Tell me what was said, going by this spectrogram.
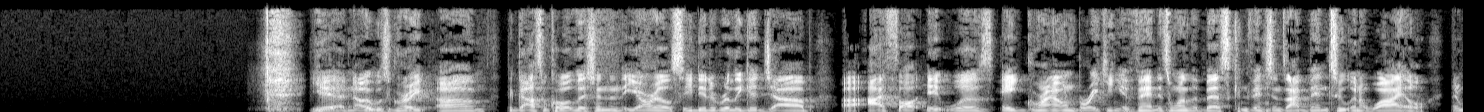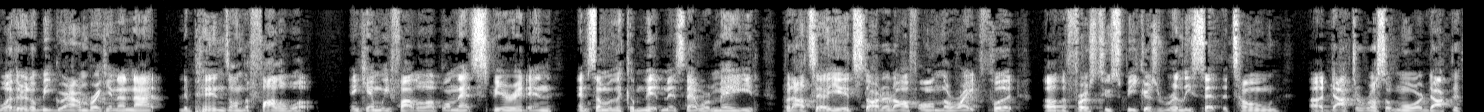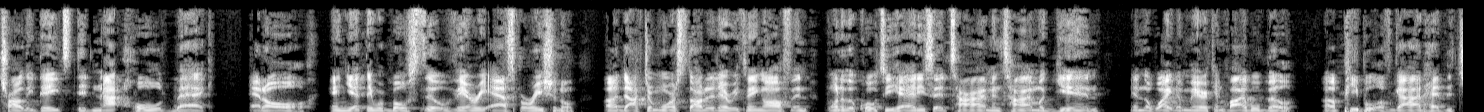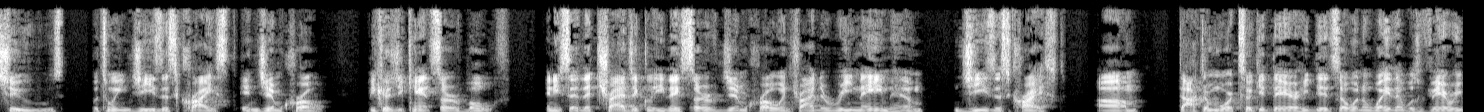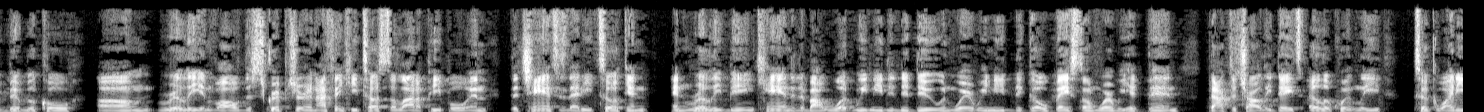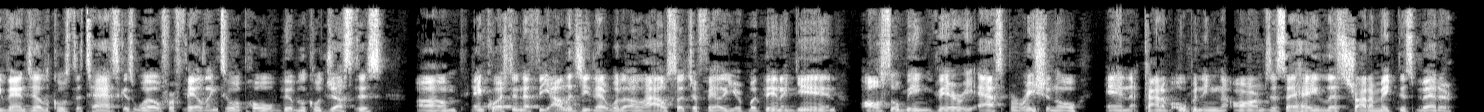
Yeah, no, it was great. Um, the Gospel Coalition and the ERLC did a really good job uh, I thought it was a groundbreaking event. It's one of the best conventions I've been to in a while. And whether it'll be groundbreaking or not depends on the follow up. And can we follow up on that spirit and, and some of the commitments that were made? But I'll tell you, it started off on the right foot. Uh, the first two speakers really set the tone. Uh, Dr. Russell Moore, Dr. Charlie Dates did not hold back at all. And yet they were both still very aspirational. Uh, Dr. Moore started everything off. And one of the quotes he had, he said, time and time again in the white American Bible Belt, uh, people of God had to choose between Jesus Christ and Jim Crow because you can't serve both. And he said that tragically they served Jim Crow and tried to rename him Jesus Christ. Um, Dr. Moore took it there. He did so in a way that was very biblical, um, really involved the scripture. And I think he touched a lot of people and the chances that he took and, and really being candid about what we needed to do and where we needed to go based on where we had been. Dr. Charlie Dates eloquently took white evangelicals to task as well for failing to uphold biblical justice um, and question the theology that would allow such a failure. But then again, also being very aspirational and kind of opening the arms to say, Hey, let's try to make this better.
